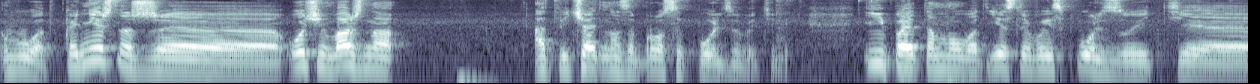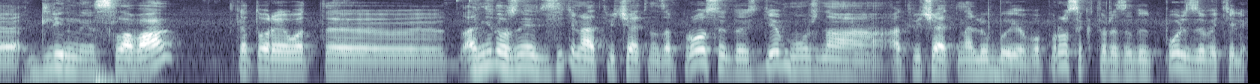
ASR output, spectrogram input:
Вот, конечно же, очень важно отвечать на запросы пользователей. И поэтому вот если вы используете длинные слова, которые вот, э, они должны действительно отвечать на запросы, то есть где нужно отвечать на любые вопросы, которые задают пользователи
